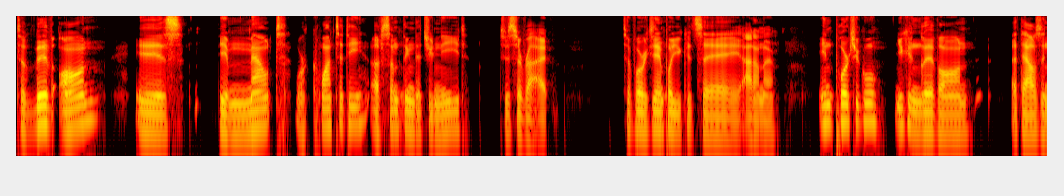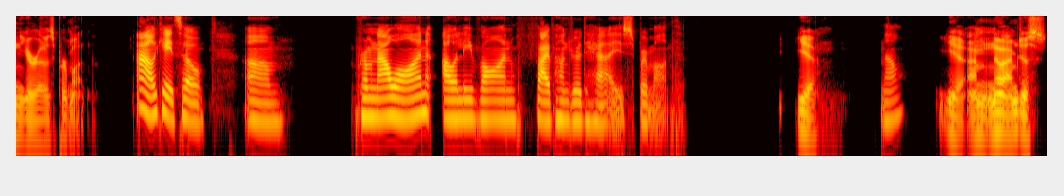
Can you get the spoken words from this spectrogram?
to live on is the amount or quantity of something that you need to survive. So, for example, you could say, I don't know, in Portugal, you can live on a thousand euros per month. Ah, okay. So, um, from now on, I'll live on 500 reais per month. Yeah, No? yeah. I'm no, I'm just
